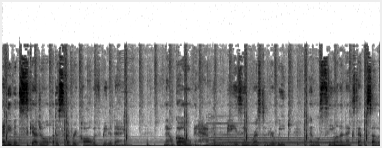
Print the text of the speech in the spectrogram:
and even schedule a discovery call with me today. Now go and have an amazing rest of your week, and we'll see you on the next episode.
